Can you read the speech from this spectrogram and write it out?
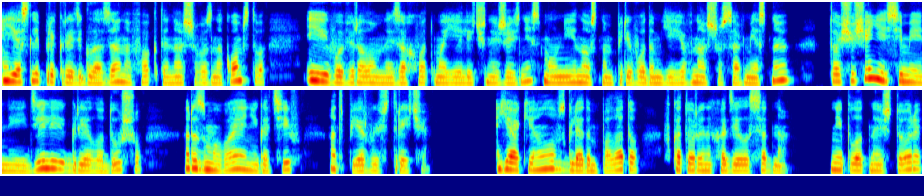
Если прикрыть глаза на факты нашего знакомства и его вероломный захват моей личной жизни с молниеносным переводом ее в нашу совместную, то ощущение семейной идиллии грело душу, размывая негатив от первой встречи. Я окинула взглядом палату, в которой находилась одна. Неплотные шторы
